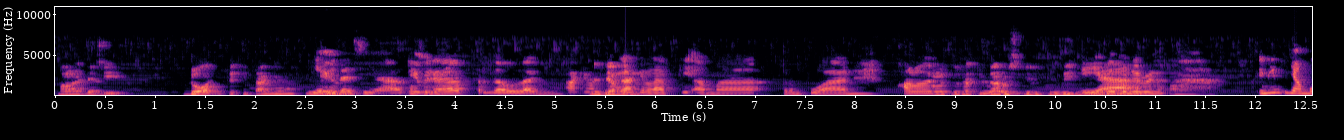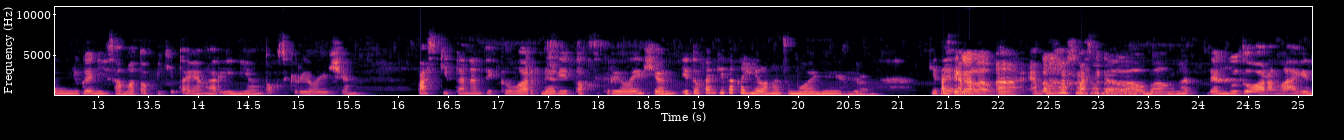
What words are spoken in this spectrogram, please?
malah jadi down ke kitanya Iya Iya. beda sih ya. Iya, Maksudnya pergaulan Laki-laki. sama perempuan. kalau kalau curhat juga harus pilih-pilih gitu Iya. Iya, bener-bener Ah, ini nyambung juga nih sama topik kita yang hari ini yang toxic relation pas kita nanti keluar dari toxic relation itu kan kita kehilangan semuanya ya iya kita Pasti emang, galau. eh, emang pasti galau banget dan butuh orang lain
